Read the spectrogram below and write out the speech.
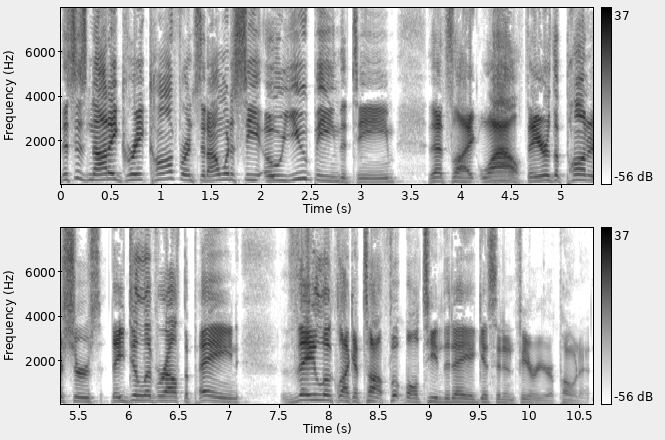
This is not a great conference, and I want to see OU being the team that's like, wow, they are the punishers. They deliver out the pain. They look like a top football team today against an inferior opponent.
